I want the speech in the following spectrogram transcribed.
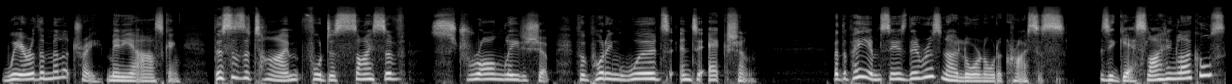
Where are the military? Many are asking. This is a time for decisive, strong leadership, for putting words into action. But the PM says there is no law and order crisis. Is he gaslighting locals?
